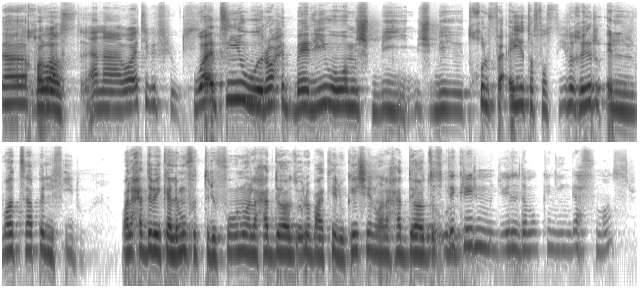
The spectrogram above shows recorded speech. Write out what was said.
خلاص. الوقت أنا وقتي بفلوس. وقتي وراحة بالي وهو مش بي مش بيدخل في أي تفاصيل غير الواتساب اللي في إيده. ولا حد بيكلمه في التليفون ولا حد يقعد يقول له ابعت لي location ولا حد يقعد يقول تفتكري الموديول ده ممكن ينجح في مصر؟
